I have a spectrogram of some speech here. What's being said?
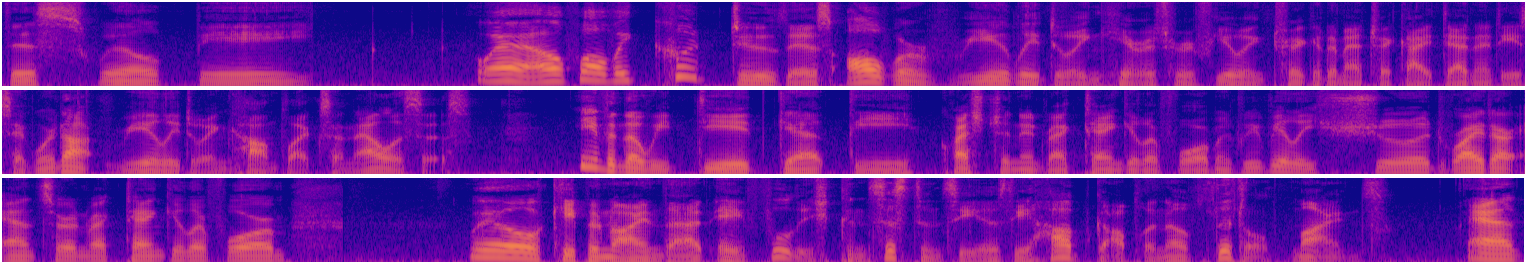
this will be... Well, while we could do this, all we're really doing here is reviewing trigonometric identities, and we're not really doing complex analysis. Even though we did get the question in rectangular form, and we really should write our answer in rectangular form, we'll keep in mind that a foolish consistency is the hobgoblin of little minds. And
